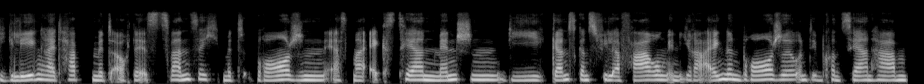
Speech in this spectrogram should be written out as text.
die Gelegenheit habt, mit auch der S20, mit Branchen, erstmal externen Menschen, die ganz, ganz viel Erfahrung in ihrer eigenen Branche und dem Konzern haben,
